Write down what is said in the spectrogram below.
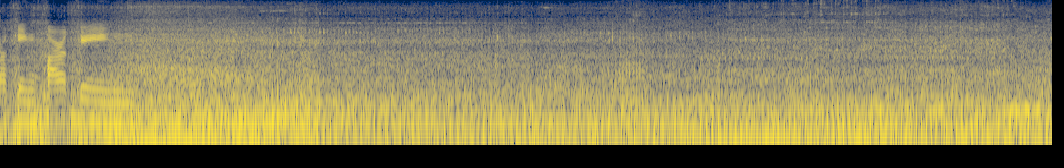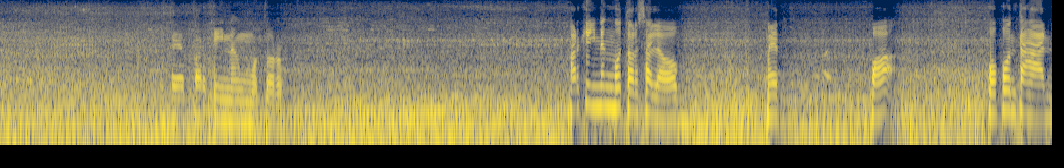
Parking, parking. Kaya parking ng motor. Parking ng motor sa loob. May pa pupuntahan.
